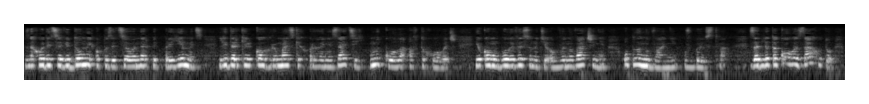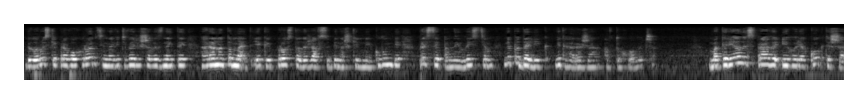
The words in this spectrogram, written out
знаходиться відомий опозиціонер-підприємець, лідер кількох громадських організацій Микола Автохович, якому були висунуті обвинувачення у плануванні вбивства. Задля такого заходу білоруські правоохоронці навіть вирішили знайти гранатомет, який просто лежав собі на шкільній клумбі, присипаний листям неподалік від гаража Автоховича. Матеріали справи Ігоря Коктиша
